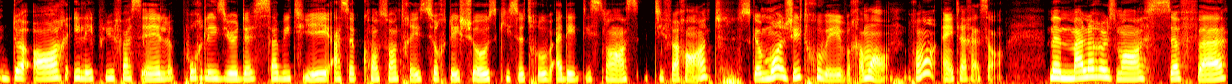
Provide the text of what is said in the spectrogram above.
dehors, il est plus facile pour les yeux de s'habituer à se concentrer sur des choses qui se trouvent à des distances différentes, ce que moi j'ai trouvé vraiment, vraiment intéressant. Mais malheureusement, ce fait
